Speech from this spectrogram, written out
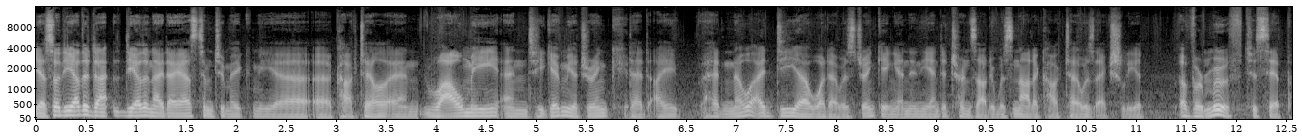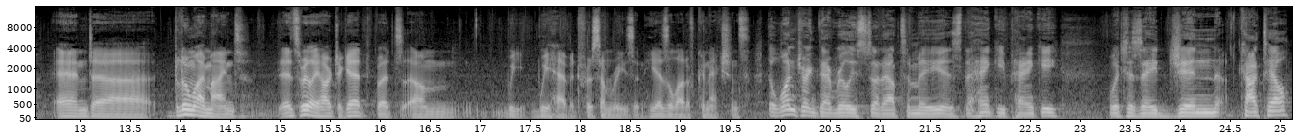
Yeah, so the other di- the other night I asked him to make me a, a cocktail and wow me, and he gave me a drink that I had no idea what I was drinking, and in the end it turns out it was not a cocktail; it was actually a, a vermouth to sip, and uh, blew my mind. It's really hard to get, but um, we we have it for some reason. He has a lot of connections. The one drink that really stood out to me is the Hanky Panky, which is a gin cocktail.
